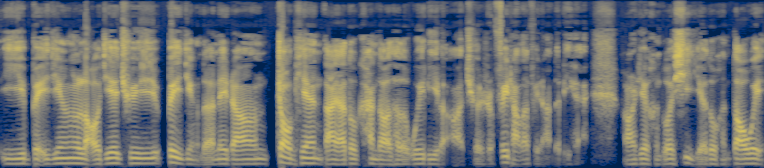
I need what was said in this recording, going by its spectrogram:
以北京老街区背景的那张照片，大家都看到它的威力了啊，确实非常的非常的厉害，而且很多细节都很到位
